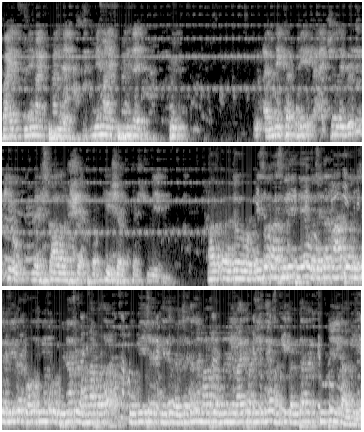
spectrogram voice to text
by Nimai Pandit. Nimai Pandit could and they, they actually ridiculed the scholarship of Keshav Kashmiri. और जो केशव कश्मीरी थे वो चैतन्य महाप्रभु से मिलकर बहुत ही उनको विनम्र होना पड़ा क्योंकि चैतन्य महाप्रभु ने निमाय पंडित ने उनकी कविता में त्रुटि निकाल दी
